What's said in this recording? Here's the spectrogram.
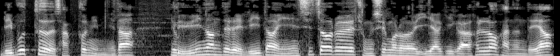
리부트 작품입니다. 유인원들의 리더인 시절을 중심으로 이야기가 흘러가는데요.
